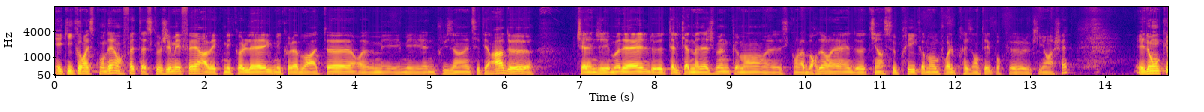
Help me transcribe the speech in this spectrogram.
et qui correspondait en fait à ce que j'aimais faire avec mes collègues, mes collaborateurs, euh, mes, mes N plus 1, etc. de challenger les modèles, de tel cas de management, comment euh, est-ce qu'on l'aborderait, de tiens ce prix, comment on pourrait le présenter pour que le client achète. Et donc,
